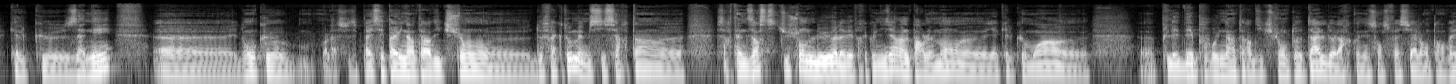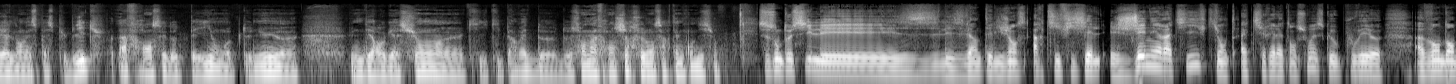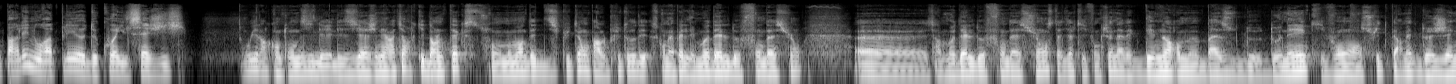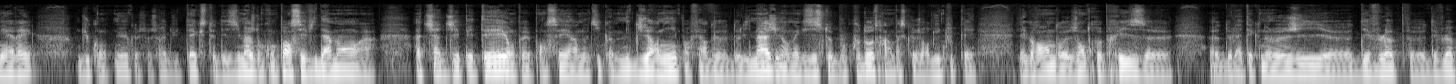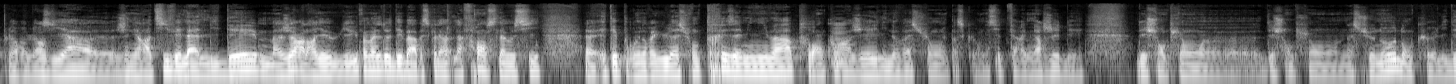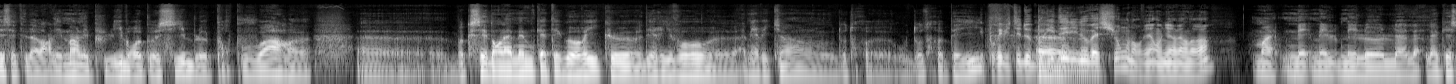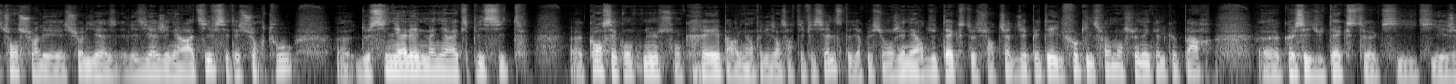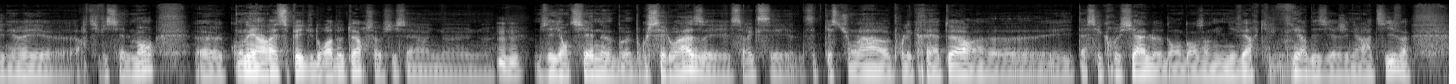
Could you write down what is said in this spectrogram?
quelques années. Euh, et donc euh, voilà, c'est pas c'est pas une interdiction euh, de facto, même si certains euh, certaines institutions de l'UE l'avaient préconisé. Hein, le Parlement il y a quelques mois euh, plaider pour une interdiction totale de la reconnaissance faciale en temps réel dans l'espace public. La France et d'autres pays ont obtenu euh, une dérogation euh, qui, qui permet de, de s'en affranchir selon certaines conditions. Ce sont aussi les, les intelligences artificielles génératives qui ont attiré l'attention. Est-ce que vous pouvez, avant d'en parler, nous rappeler de quoi il s'agit? Oui, alors quand on dit les, les IA générateurs, qui dans le texte sont au moment d'être discutés, on parle plutôt de ce qu'on appelle les modèles de fondation. Euh, c'est un modèle de fondation, c'est-à-dire qu'il fonctionne avec d'énormes bases de données qui vont ensuite permettre de générer du contenu, que ce soit du texte, des images. Donc on pense évidemment à, à ChatGPT, on peut penser à un outil comme Midjourney pour faire de, de l'image. Il en existe beaucoup d'autres, hein, parce qu'aujourd'hui toutes les, les, grandes entreprises euh, de la technologie euh, développent, euh, développent leurs IA génératives. Et là, l'idée majeure, alors il y, a eu, il y, a eu, pas mal de débats, parce que la, la France, là aussi, était pour une régulation très à minima pour encourager l'innovation parce qu'on essaie de faire émerger des, des champions, euh, des champions nationaux. Donc euh, l'idée c'était d'avoir les mains les plus libres possibles pour pouvoir euh, boxer dans la même catégorie que des rivaux américains ou d'autres ou d'autres pays. Et pour éviter de brider l'innovation, on, on y reviendra. Ouais, mais mais mais le, la, la question sur les sur les IA génératives, c'était surtout de signaler de manière explicite quand ces contenus sont créés par une intelligence artificielle, c'est-à-dire que si on génère du texte sur ChatGPT, il faut qu'il soit mentionné quelque part euh, que c'est du texte qui, qui est généré euh, artificiellement, qu'on ait un respect du droit d'auteur, ça aussi c'est une, une, mhm. une, vieille ancienne bruxelloise, et c'est vrai que c'est cette question-là pour les créateurs est assez cruciale dans, dans un univers qui est l'univers des IA génératives.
